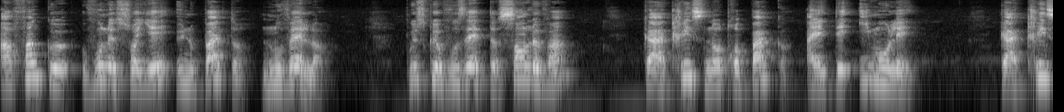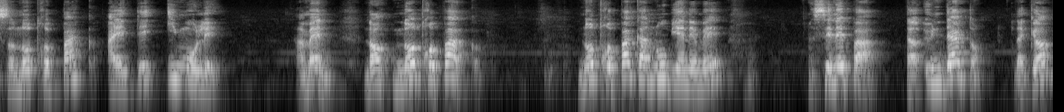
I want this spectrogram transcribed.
afin que vous ne soyez une pâte nouvelle, puisque vous êtes sans levain, car Christ notre Pâque a été immolé. Car Christ notre Pâque a été immolé. Amen. Donc notre Pâque, notre Pâque à nous bien-aimés, ce n'est pas euh, une date, d'accord?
